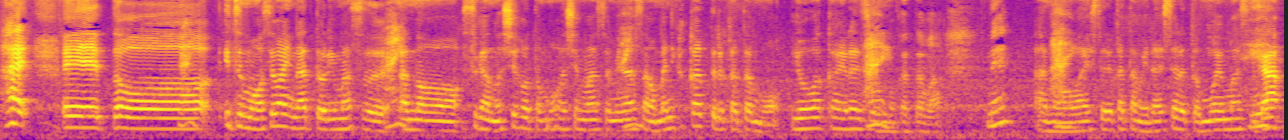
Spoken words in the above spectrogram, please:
はい。えーっと、いつもお世話になっております。い。あの菅野志保と申します。皆さんお目にかかってる方も洋和会ラジオの方はね、あの、はい。お会いしてる方もいらっしゃると思いますえが。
